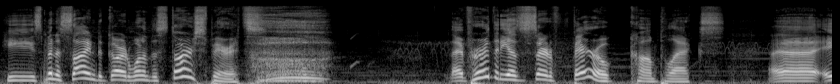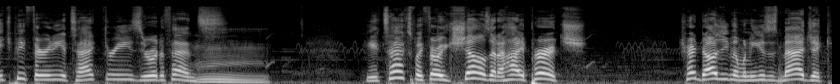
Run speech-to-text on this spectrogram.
He's been assigned to guard one of the star spirits. I've heard that he has a sort of Pharaoh complex. Uh, HP 30, attack 3, 0 defense. Hmm. He attacks by throwing shells at a high perch. Try dodging them when he uses magic.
